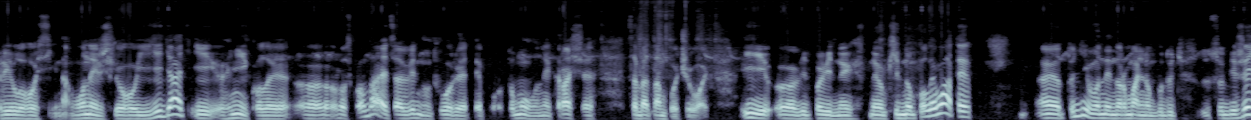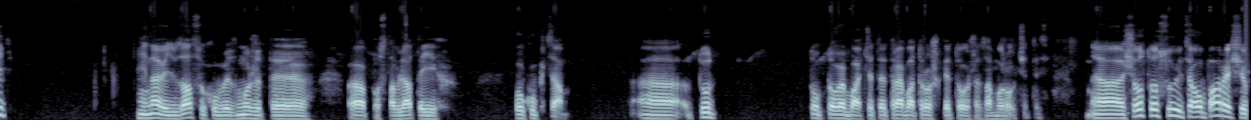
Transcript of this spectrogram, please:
прілого сіна. Вони ж його їдять, і гній, коли е, розкладається, він утворює тепло, тому вони краще себе там почувають. І е, відповідно їх необхідно поливати, е, тоді вони нормально будуть собі жити. І навіть в засуху ви зможете е, поставляти їх покупцям. Е, Тут, тобто, ви бачите, треба трошки теж заморочитись. Е, Що стосується опаришів,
